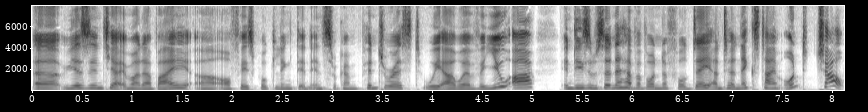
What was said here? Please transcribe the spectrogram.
Äh, wir sind ja immer dabei äh, auf Facebook, LinkedIn, Instagram, Pinterest. We are wherever you are. In diesem Sinne, have a wonderful day. Until next time und ciao.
